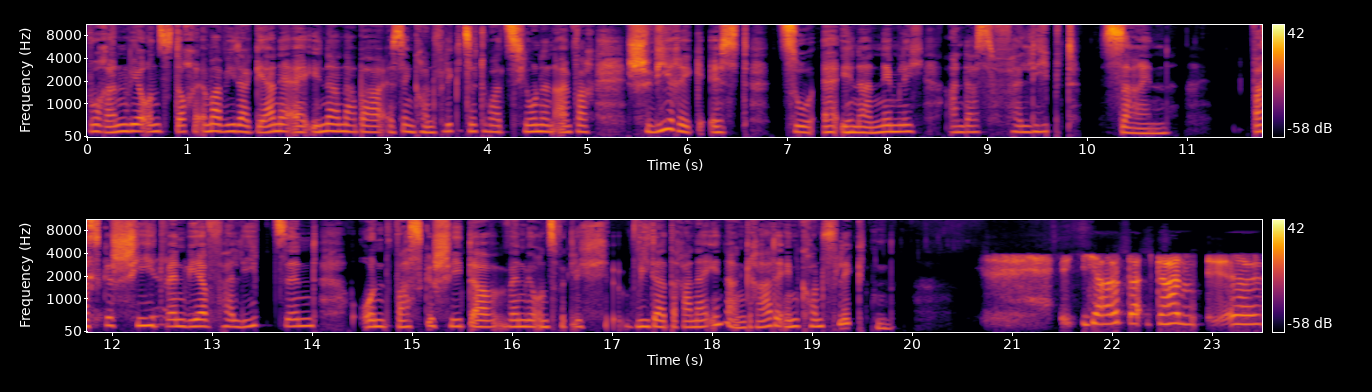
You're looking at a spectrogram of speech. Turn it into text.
woran wir uns doch immer wieder gerne erinnern, aber es in Konfliktsituationen einfach schwierig ist zu erinnern, nämlich an das Verliebtsein. Was geschieht, wenn wir verliebt sind und was geschieht da, wenn wir uns wirklich wieder dran erinnern, gerade in Konflikten? Ja, da, dann äh,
